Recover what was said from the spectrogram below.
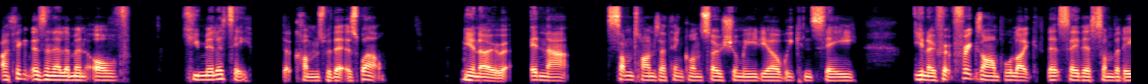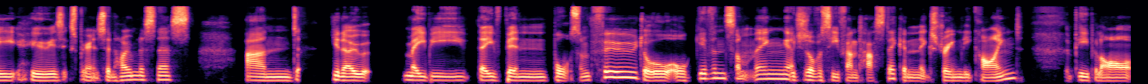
i think there's an element of humility that comes with it as well you know in that sometimes i think on social media we can see you know for, for example like let's say there's somebody who is experiencing homelessness and you know maybe they've been bought some food or or given something which is obviously fantastic and extremely kind that people are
